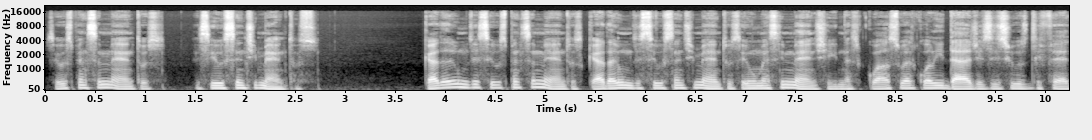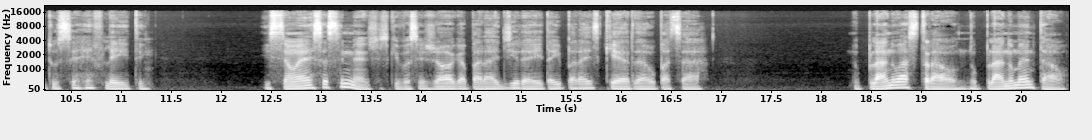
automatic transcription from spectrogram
Seus pensamentos e seus sentimentos. Cada um de seus pensamentos, cada um de seus sentimentos é uma semente nas qual suas qualidades e seus defeitos se refletem. E são essas sementes que você joga para a direita e para a esquerda ao passar no plano astral, no plano mental,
